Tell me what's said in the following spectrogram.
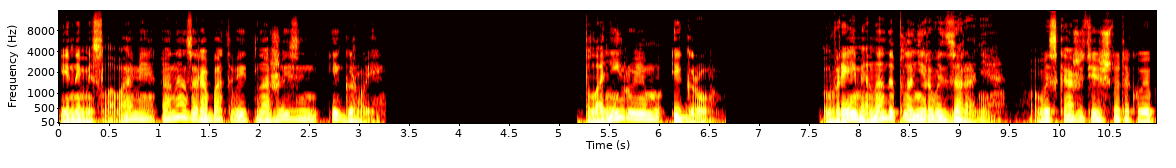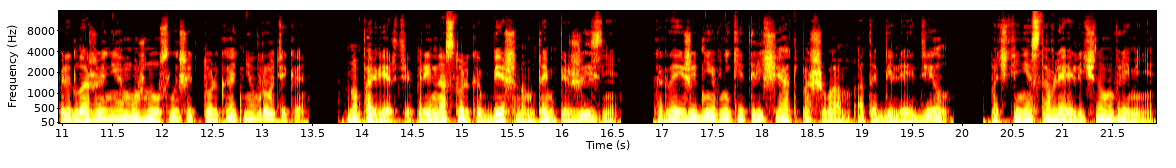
Иными словами, она зарабатывает на жизнь игрой. Планируем игру. Время надо планировать заранее. Вы скажете, что такое предложение можно услышать только от невротика, но поверьте, при настолько бешеном темпе жизни, когда ежедневники трещат по швам от обилия дел, почти не оставляя личного времени,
